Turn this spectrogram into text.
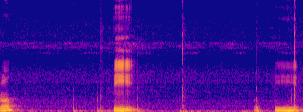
Propene. Pene propene.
